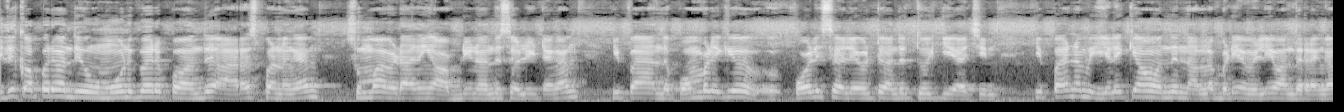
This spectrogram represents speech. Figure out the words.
இதுக்கப்புறம் வந்து இவங்க மூணு பேர் இப்போ வந்து அரெஸ்ட் பண்ணுங்க. சும்மா விடாதீங்க அப்படின்னு வந்து சொல்லிட்டாங்க. இப்போ அந்த பொம்பளைக்கு போலீஸ் வேலையை விட்டு வந்து தூக்கியாச்சு. இப்போ நம்ம இலக்கியம் வந்து நல்லபடியாக வெளியே வந்துடுறாங்க.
